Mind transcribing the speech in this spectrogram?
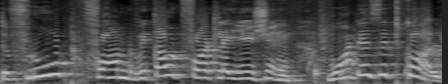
the fruit formed without fertilization what is it called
